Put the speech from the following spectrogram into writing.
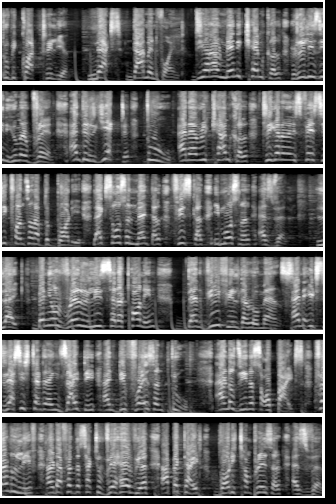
to be quadrillion. Next diamond point. There are many chemical released in human brain and they react to and every chemical trigger a specific function of the body like social mental physical emotional as well like when your brain release serotonin, then we feel the romance. And it's resistant anxiety and depression too. Endogenous opiates, friend relief and affect the sexual behavior, appetite, body temperature as well.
